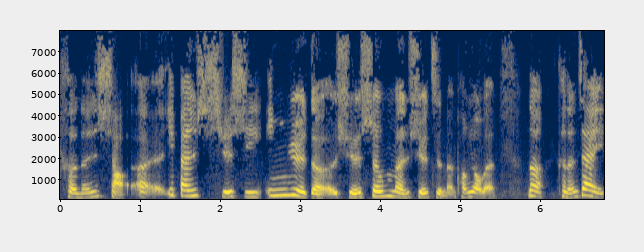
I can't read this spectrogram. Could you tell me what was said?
可能小呃一般学习音乐的学生们、学子们、朋友们，那可能在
